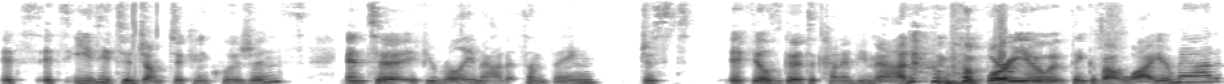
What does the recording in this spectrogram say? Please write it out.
it's it's easy to jump to conclusions and to if you're really mad at something, just it feels good to kind of be mad before you think about why you're mad.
